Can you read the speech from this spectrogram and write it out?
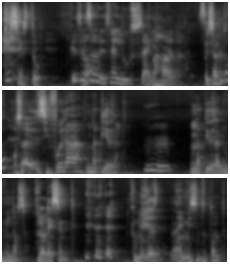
¿Qué es esto? ¿Qué es eso de esa luz ahí? Exacto. O sea, si fuera una piedra. Una piedra luminosa, fluorescente. Como dirías, ay, me siento tonto.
